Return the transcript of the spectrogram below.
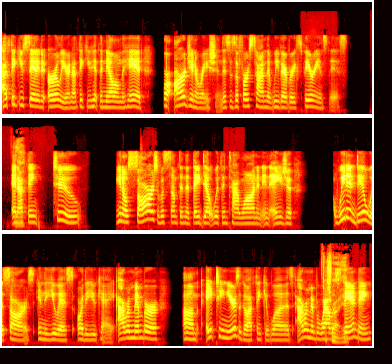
I think you said it earlier, and I think you hit the nail on the head. For our generation, this is the first time that we've ever experienced this, and I think too, you know, SARS was something that they dealt with in Taiwan and in Asia we didn't deal with SARS in the US or the UK. I remember um, 18 years ago, I think it was, I remember where That's I was right, yeah. standing.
